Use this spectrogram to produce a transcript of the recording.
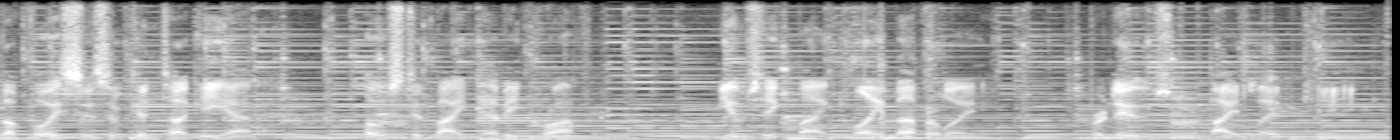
The Voices of Kentuckiana, hosted by Debbie Crawford. Music by Clay Beverly. Produced by Lynn King.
